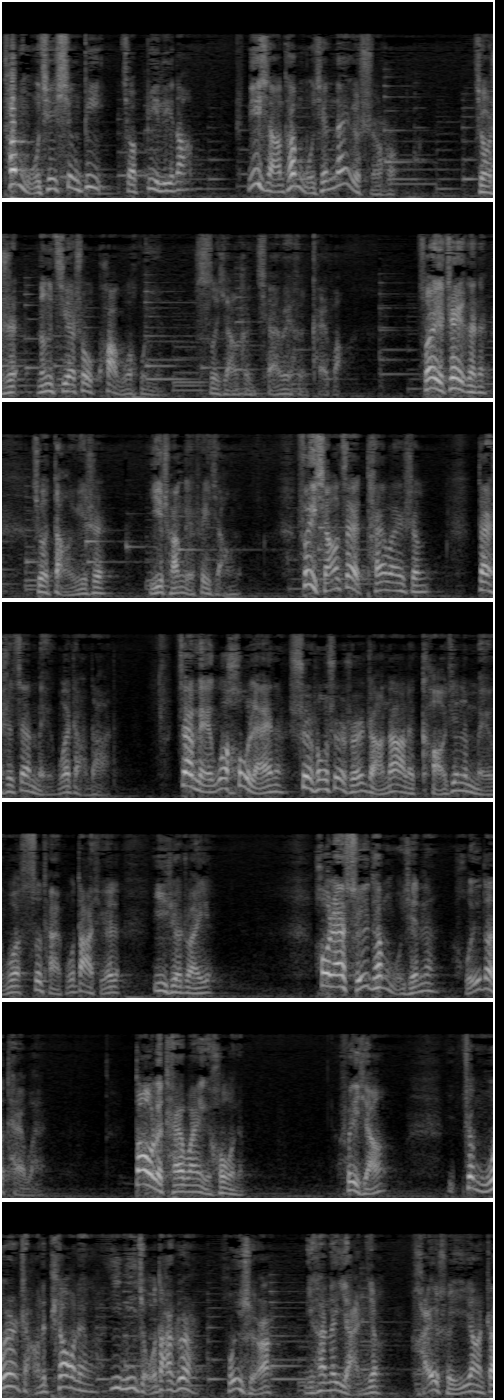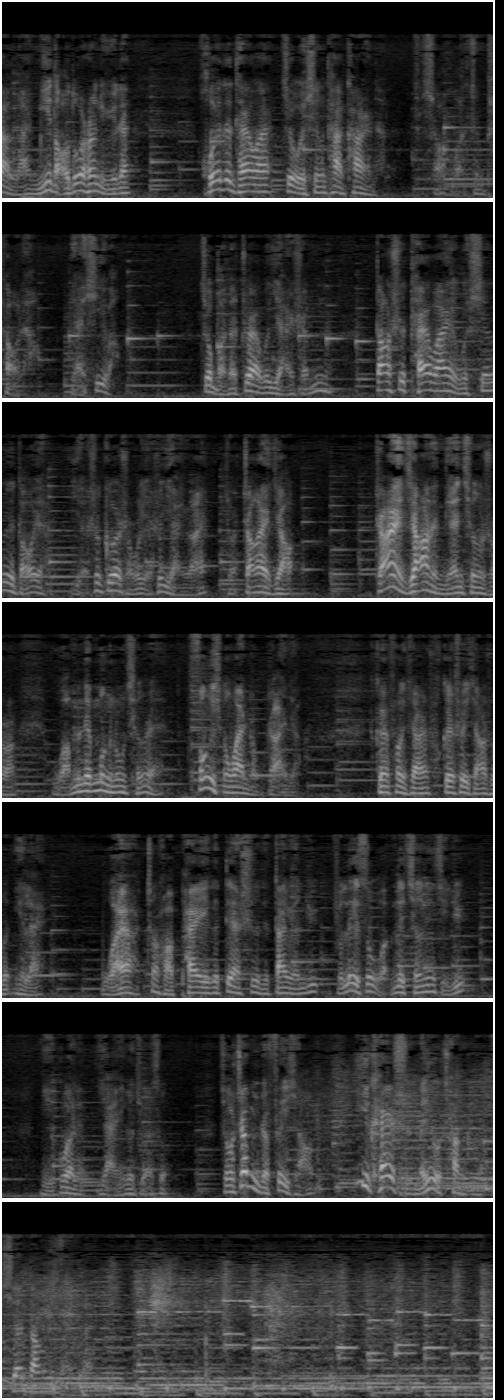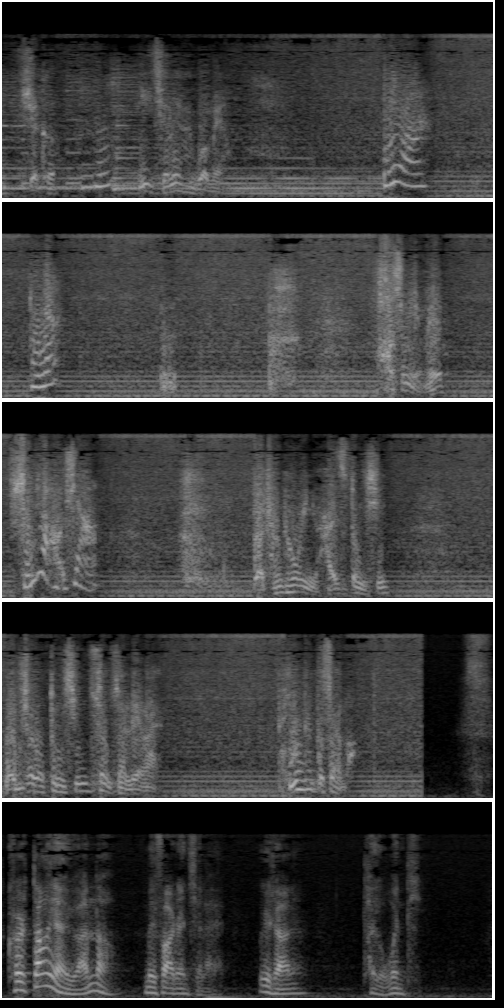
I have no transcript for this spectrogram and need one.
他母亲姓毕，叫毕丽娜。你想，他母亲那个时候，就是能接受跨国婚姻，思想很前卫、很开放，所以这个呢，就等于是遗传给费翔了。费翔在台湾生，但是在美国长大的，在美国后来呢，顺风顺水长大了，考进了美国斯坦福大学的医学专业。后来随他母亲呢。回到台湾，到了台湾以后呢，费翔这模样长得漂亮啊，一米九大个，混血儿，你看那眼睛海水一样湛蓝，迷倒多少女的。回到台湾就有星探看上他了，这小伙子真漂亮，演戏吧，就把他拽过演什么呢？当时台湾有个新锐导演，也是歌手，也是演员，叫张艾嘉。张艾嘉呢，年轻的时候，我们的梦中情人，风情万种。张艾嘉。跟凤翔跟费翔说：“你来，我呀正好拍一个电视的单元剧，就类似我们的情景喜剧，你过来演一个角色。”就这么着，费翔一开始没有唱歌，先当了演员。雪珂，嗯，你以前恋爱过没有？没有啊，你呢？嗯，好像也没有。什么叫好像？我常常为女孩子动心。我不知道动心算不算恋爱？应该不算吧。可是当演员呢，没发展起来，为啥呢？他有问题，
